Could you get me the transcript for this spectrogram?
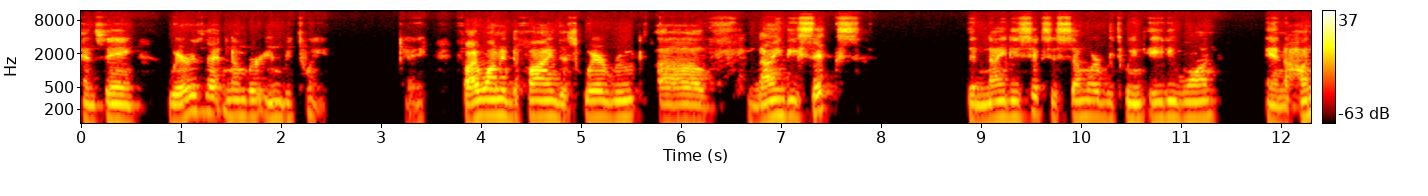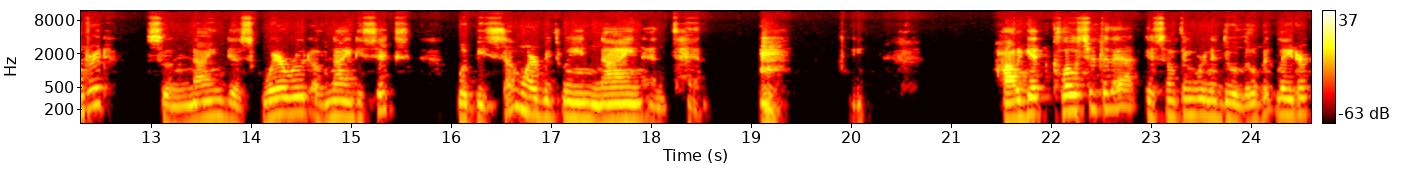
and saying, where is that number in between? Okay. If I wanted to find the square root of 96, then 96 is somewhere between 81 and 100. So 9, the square root of 96 would be somewhere between 9 and 10. How to get closer to that is something we're going to do a little bit later.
